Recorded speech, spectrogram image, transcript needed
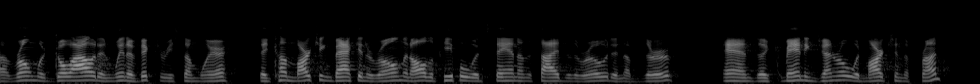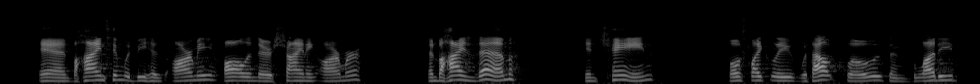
uh, Rome would go out and win a victory somewhere, they'd come marching back into Rome, and all the people would stand on the sides of the road and observe and the commanding general would march in the front, and behind him would be his army, all in their shining armor. And behind them, in chains, most likely without clothes and bloodied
